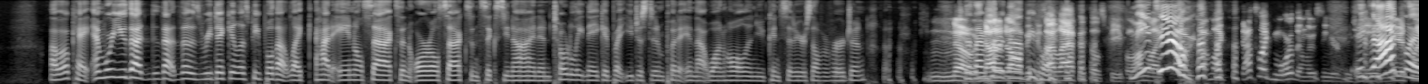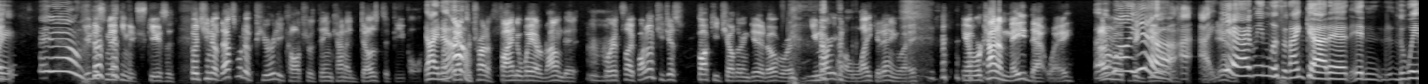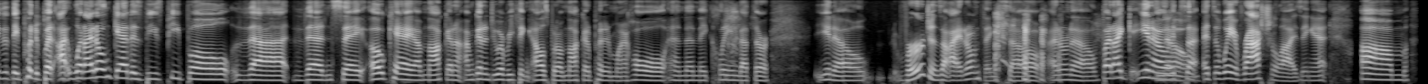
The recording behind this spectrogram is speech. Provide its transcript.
Oh, okay. And were you that that those ridiculous people that like had anal sex and oral sex and 69 and totally naked, but you just didn't put it in that one hole and you consider yourself a virgin? No, I've not heard at all. that Because before. I laugh at those people. Me I'm like, too. oh, I'm like, that's like more than losing your virginity. exactly. It's like, I know. you're just making excuses. But you know, that's what a purity culture thing kind of does to people. I Like, they have to try to find a way around it, Uh-huh. where it's like, why don't you just fuck each other and get it over with? You know, you're gonna like it anyway. You know, we're kind of made that way. I don't know well, what the yeah. I, I, Yeah. yeah. I mean, listen, I get it in the way that they put it, but I, what I don't get is these people that then say, "Okay, I'm not gonna, I'm gonna do everything else, but I'm not gonna put it in my hole," and then they claim that they're, you know, virgins. I don't think so. I don't know, but I, you know, it's a, it's a way of rationalizing it. Um,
